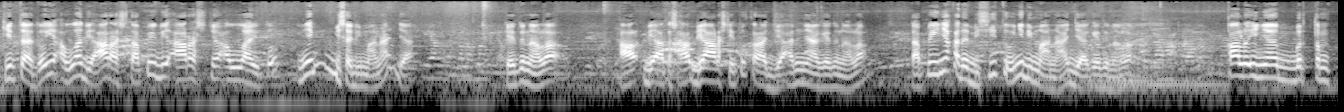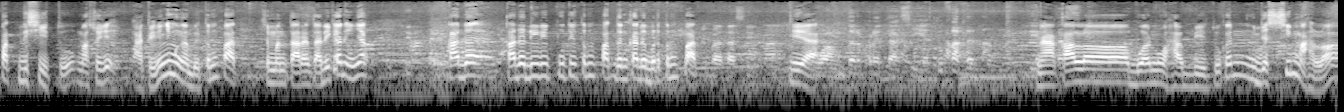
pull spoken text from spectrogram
Kita tuh ya Allah di aras tapi di arasnya Allah itu ini bisa di mana aja? Kayak itu nala. Di atas di aras itu kerajaannya kayak itu nala. Tapi ini ada di situ ini di mana aja kayak itu nala. Kalau inya bertempat di situ maksudnya artinya ini mengambil tempat. Sementara tadi kan inya kada kada diliputi tempat dan kada bertempat dibatasi iya interpretasi itu kadang Nah kalau buan Wahabi itu kan mujassimah loh,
